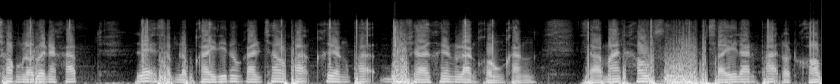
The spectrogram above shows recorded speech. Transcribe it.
ช่องเราด้วยนะครับ และสำหรับใครที่ต้องการเช่าพระเครื่องพระบูชาเครื่องรางของขลัง สามารถเข้าสู่เว็บไซต์ร้านพระ .com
